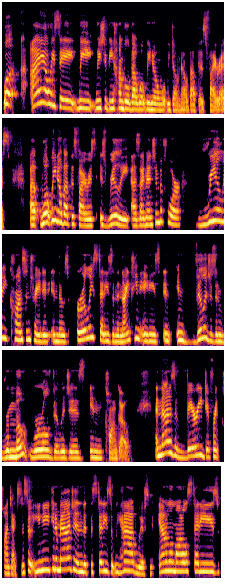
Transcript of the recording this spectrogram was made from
Well, I always say we we should be humble about what we know and what we don't know about this virus. Uh, what we know about this virus is really, as I mentioned before, really concentrated in those early studies in the 1980s in, in villages, in remote rural villages in Congo. And that is a very different context. And so you know, you can imagine that the studies that we have, we have some animal model studies.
